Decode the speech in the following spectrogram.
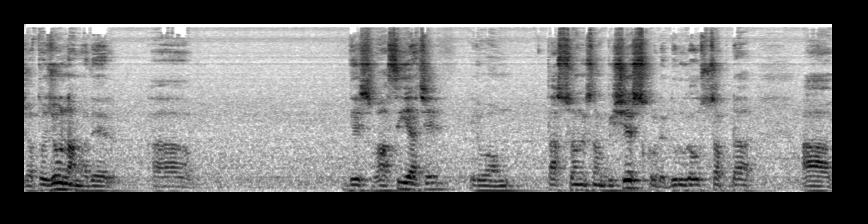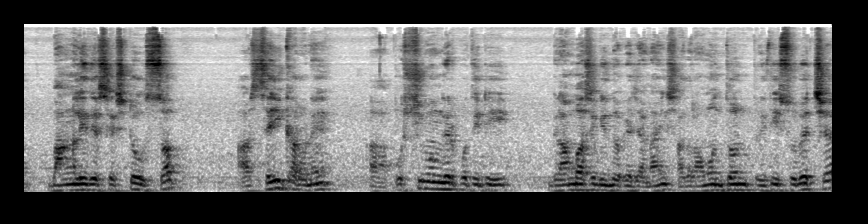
যতজন আমাদের দেশবাসী আছে এবং তার সঙ্গে সঙ্গে বিশেষ করে দুর্গা উৎসবটা বাঙালিদের শ্রেষ্ঠ উৎসব। আর সেই কারণে পশ্চিমবঙ্গের প্রতিটি গ্রামবাসীবৃন্দকে জানাই সাদর আমন্ত্রণ, প্রীতি, শুভেচ্ছা।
